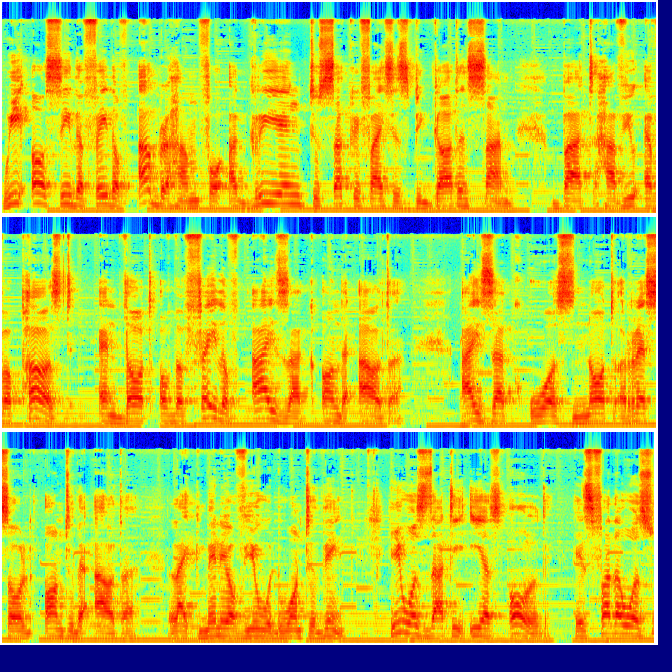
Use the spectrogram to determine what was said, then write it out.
We all see the faith of Abraham for agreeing to sacrifice his begotten son, but have you ever paused and thought of the faith of Isaac on the altar? Isaac was not wrestled onto the altar like many of you would want to think. He was 30 years old. His father was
